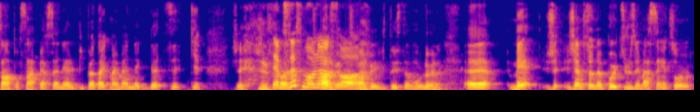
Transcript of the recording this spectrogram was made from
100% personnel, puis peut-être même anecdotique. T'aimes ça ce mot-là je, je pense que je vais éviter ce mot-là. là. Euh, mais j'aime ça ne pas utiliser ma ceinture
